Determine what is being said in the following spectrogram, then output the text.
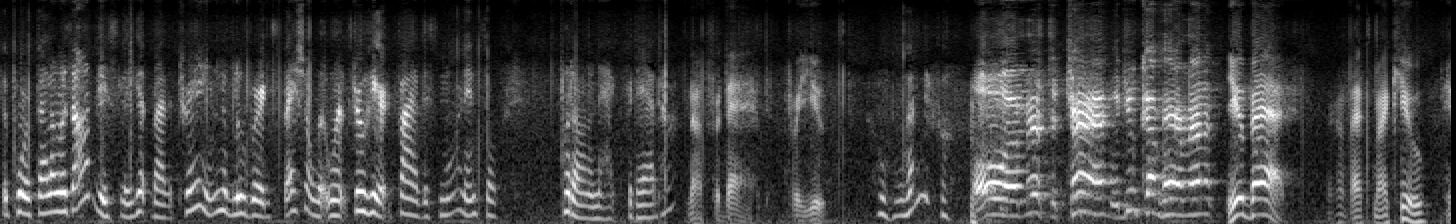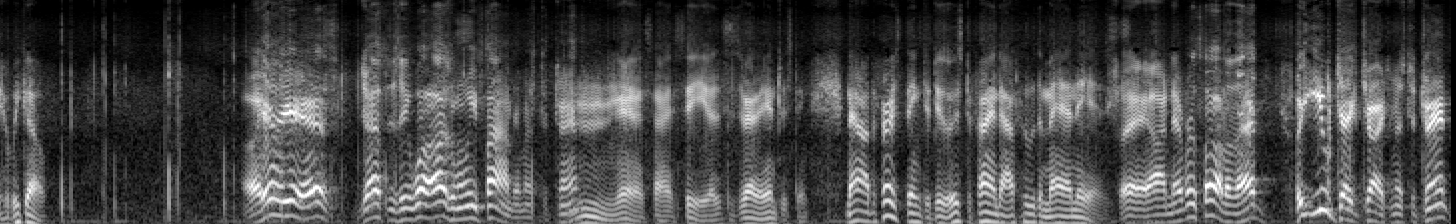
The poor fellow was obviously hit by the train, the Bluebird special that went through here at 5 this morning, so put on an act for Dad, huh? Not for Dad, for you. Oh, wonderful. Oh, uh, Mr. Trent, would you come here a minute? You bet. Well, that's my cue. Here we go. Oh, here he is, just as he was when we found him, Mr. Trent. Mm, yes, I see. This is very interesting. Now, the first thing to do is to find out who the man is. Say, I never thought of that. You take charge, Mr. Trent.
